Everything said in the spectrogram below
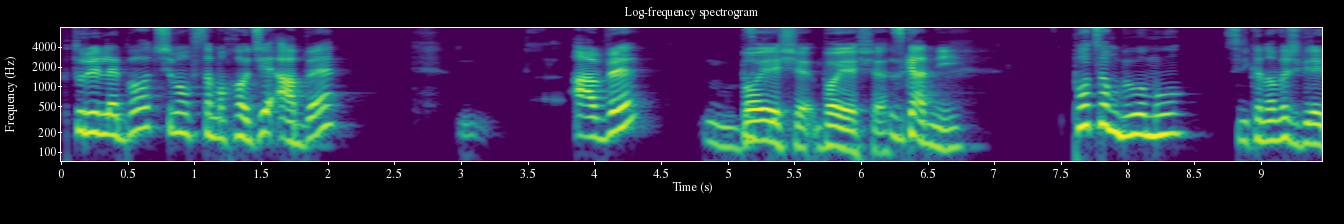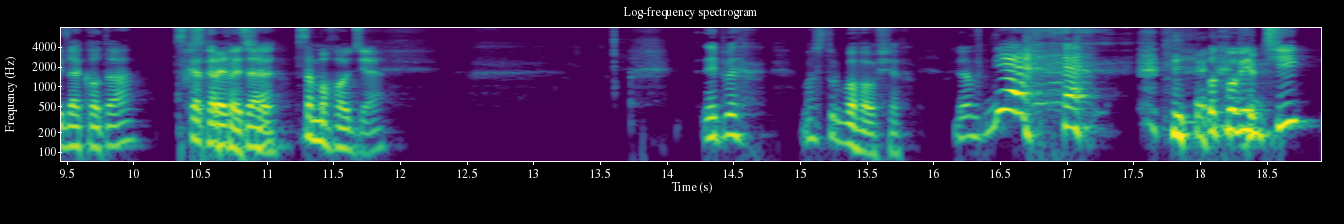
który Lebo trzymał w samochodzie, aby... Aby... Boję się, boję się. Zgadnij. Po co było mu silikonowy żwirek dla kota w W skarpetce skarpecie. w samochodzie? Jakby masturbował się. No, nie! Odpowiem ci.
